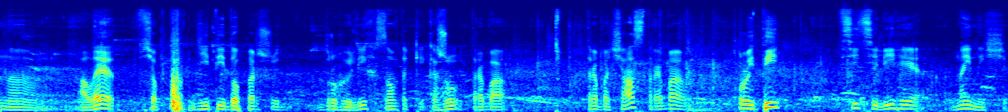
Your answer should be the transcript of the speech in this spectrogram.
Ну, Але щоб дійти до першої, другої ліг, знов таки кажу, треба, треба час, треба пройти всі ці ліги найнижчі.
